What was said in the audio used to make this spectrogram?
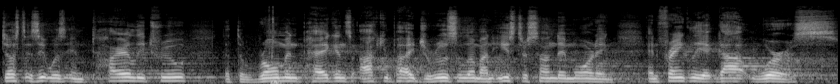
Just as it was entirely true that the Roman pagans occupied Jerusalem on Easter Sunday morning, and frankly, it got worse.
